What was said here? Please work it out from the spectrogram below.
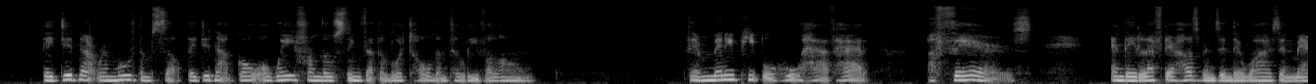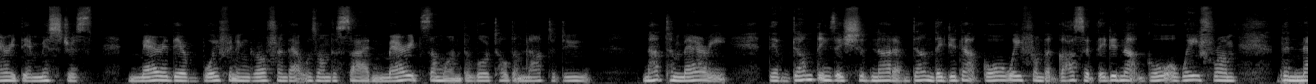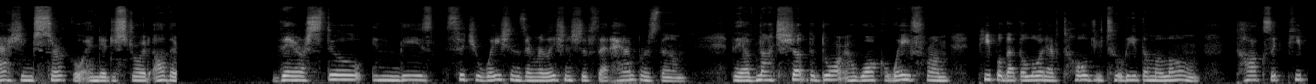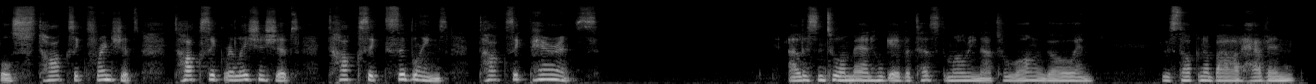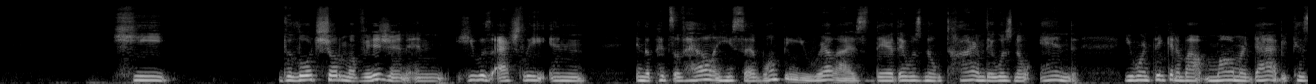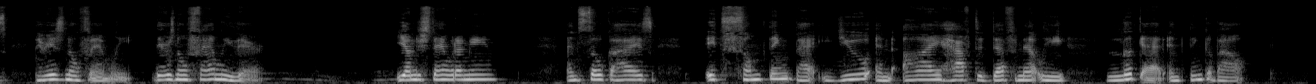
they did not remove themselves. They did not go away from those things that the Lord told them to leave alone. There are many people who have had affairs and they left their husbands and their wives and married their mistress married their boyfriend and girlfriend that was on the side, married someone the Lord told them not to do, not to marry. They've done things they should not have done. They did not go away from the gossip. They did not go away from the gnashing circle and they destroyed others. They are still in these situations and relationships that hampers them. They have not shut the door and walk away from people that the Lord have told you to leave them alone toxic people, toxic friendships, toxic relationships, toxic siblings, toxic parents. I listened to a man who gave a testimony not too long ago, and he was talking about having he the Lord showed him a vision, and he was actually in in the pits of hell, and he said one thing you realize there there was no time, there was no end. You weren't thinking about mom or dad because there is no family. There is no family there. You understand what I mean? And so, guys, it's something that you and I have to definitely look at and think about.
